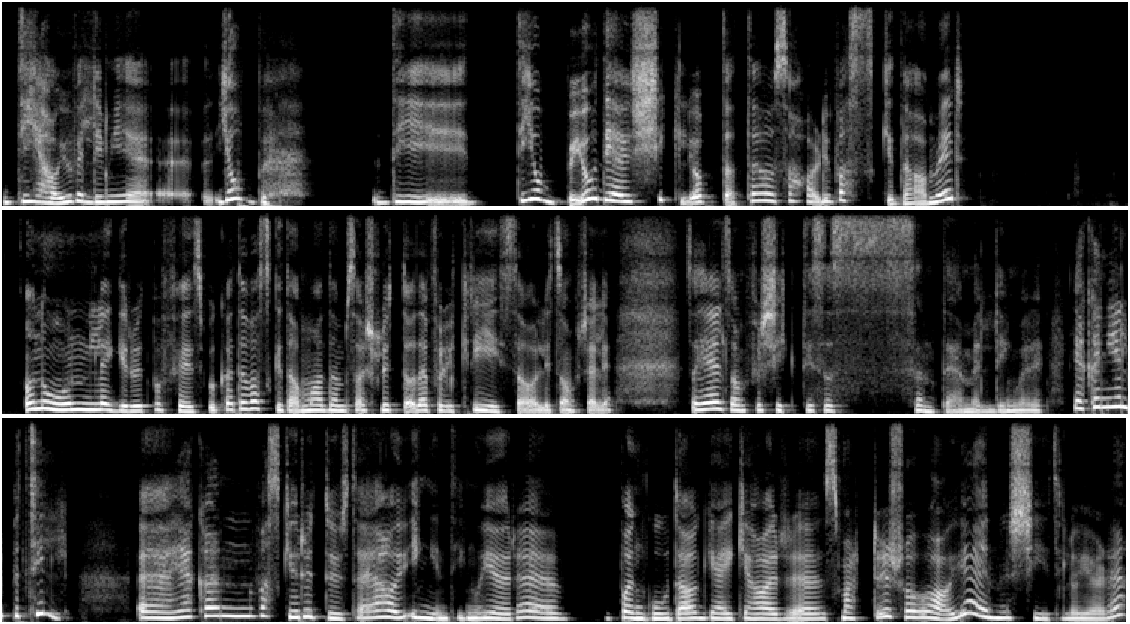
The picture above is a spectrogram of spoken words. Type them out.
de har jo veldig mye eh, jobb. De, de jobber jo, de er jo skikkelig opptatte, og så har de vaskedamer. Og noen legger ut på Facebook at vaskedama har som har slutt, og det er full krise og litt sånn forskjellig. Så helt sånn forsiktig så sendte jeg melding bare 'Jeg kan hjelpe til! Eh, jeg kan vaske ryddehuset. Jeg har jo ingenting å gjøre. På en god dag jeg ikke har eh, smerter, så har jo jeg energi til å gjøre det.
